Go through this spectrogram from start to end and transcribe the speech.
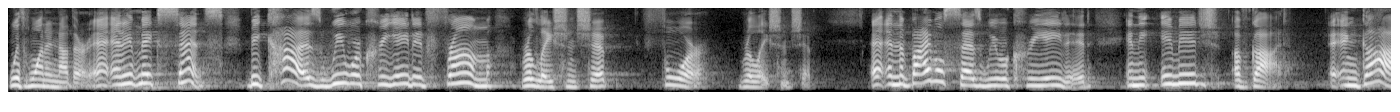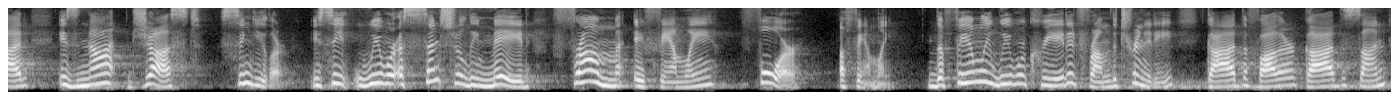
with one another. And it makes sense because we were created from relationship for relationship. And the Bible says we were created in the image of God. And God is not just singular. You see, we were essentially made from a family for a family. The family we were created from, the Trinity, God the Father, God the Son,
